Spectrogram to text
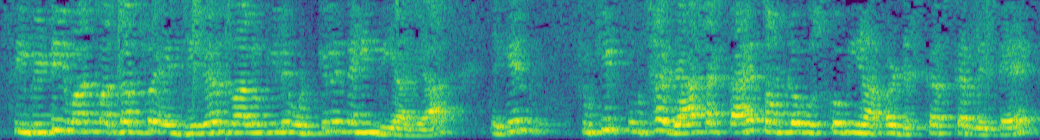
सीबीटी वन मतलब इंजीनियर्स वालों के लिए, उनके लिए नहीं दिया गया। लेकिन क्योंकि पूछा जा सकता है तो हम लोग उसको भी यहाँ पर डिस्कस कर लेते हैं।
